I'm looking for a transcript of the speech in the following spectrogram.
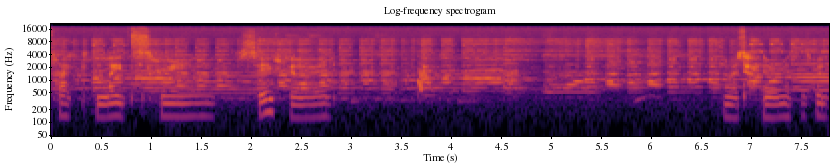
Flex light screen. Safeguard. No, it's never misses, but.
